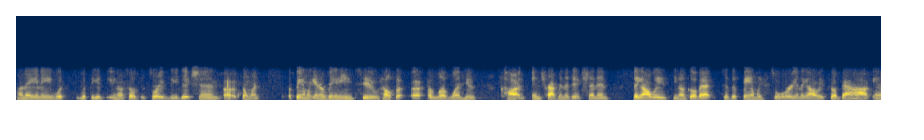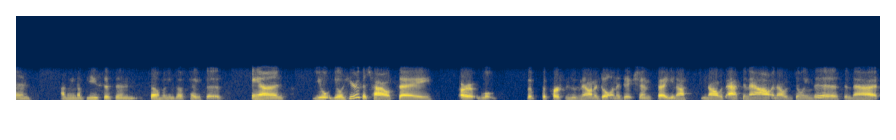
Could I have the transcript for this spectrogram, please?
on A and E with with the you know tells the story of the addiction, uh, someone a family intervening to help a, a, a loved one who's caught and trapped in addiction, and they always you know go back to the family story, and they always go back and I mean abuses in so many of those cases, and you'll you'll hear the child say, or well, the the person who's now an adult in addiction say, you know, I, you know, I was acting out and I was doing this and that,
